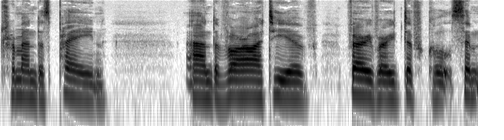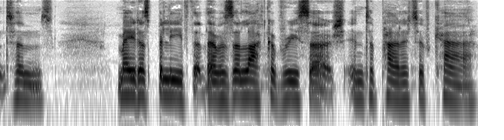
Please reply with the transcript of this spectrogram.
tremendous pain and a variety of very, very difficult symptoms, made us believe that there was a lack of research into palliative care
